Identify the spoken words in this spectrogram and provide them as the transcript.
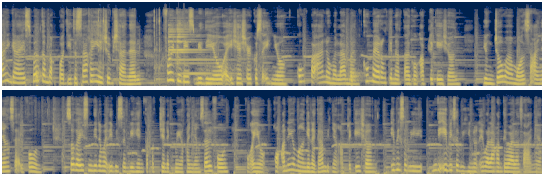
Hi guys! Welcome back po dito sa aking YouTube channel. For today's video ay i-share ko sa inyo kung paano malaman kung merong tinatagong application yung jowa mo sa kanyang cellphone. So guys, hindi naman ibig sabihin kapag chinek mo yung kanyang cellphone kung, ayo, kung ano yung mga ginagamit niyang application, ibig sabihin, hindi ibig sabihin nun ay wala kang tiwala sa kanya.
